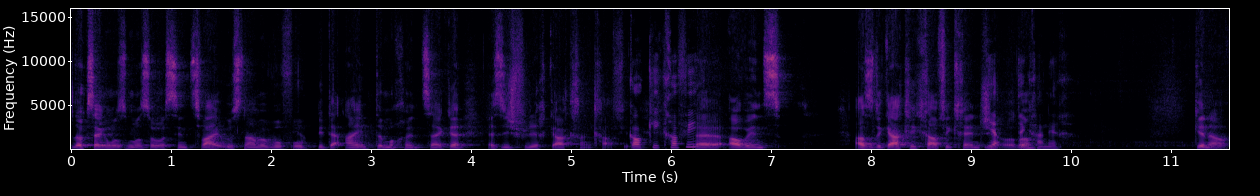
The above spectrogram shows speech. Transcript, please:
Schau, sagen wir es mal so, es sind zwei Ausnahmen, wovon bei der einen man könnte sagen, es ist vielleicht gar kein Kaffee. Gacki-Kaffee? Äh, auch wenn's, also den Gacki-Kaffee kennst du, ja, oder? den kenne ich. Genau.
